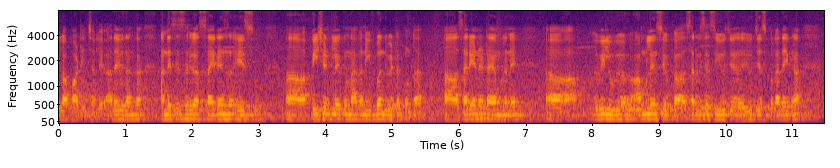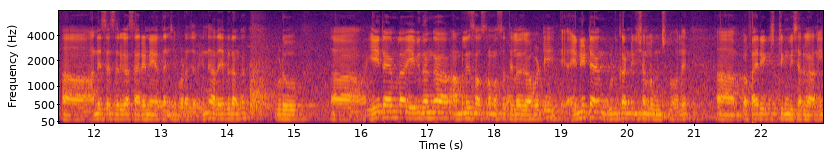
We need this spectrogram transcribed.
ఇలా పాటించాలి? అదేవిధంగా అన్నెసెసరీగా సైరన్ వేసు పేషెంట్ లేకుండా కానీ ఇబ్బంది పెట్టకుండా సరైన టైంలోనే వీళ్ళు అంబులెన్స్ యొక్క సర్వీసెస్ యూజ్ యూజ్ చేసుకోవాలి. అదేవిధంగా అన్నెసెసరీగా సరైన వేయద్దని చెప్పడం జరిగింది. అదేవిధంగా ఇప్పుడు ఏ టైంలో ఏ విధంగా అంబులెన్స్ అవసరం వస్తుందో తెలియదు కాబట్టి ఎనీ టైం గుడ్ కండిషన్లో ఉంచుకోవాలి. ఫైర్ ఎక్స్టింగ్విషర్ కానీ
